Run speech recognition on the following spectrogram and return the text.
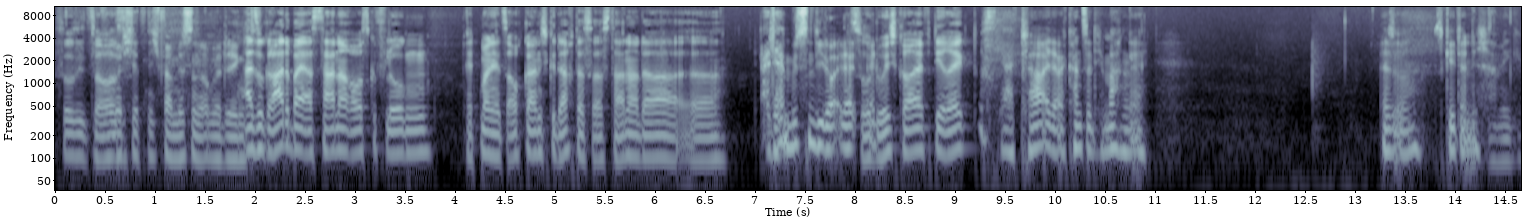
So sieht's Würde aus. ich jetzt nicht vermissen unbedingt. Also gerade bei Astana rausgeflogen, hätte man jetzt auch gar nicht gedacht, dass Astana da Alter, müssen die doch. so durchgreift direkt. Ja, klar, Alter, kannst du nicht machen, ey. Also, das geht ja nicht. Ja, Mig-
